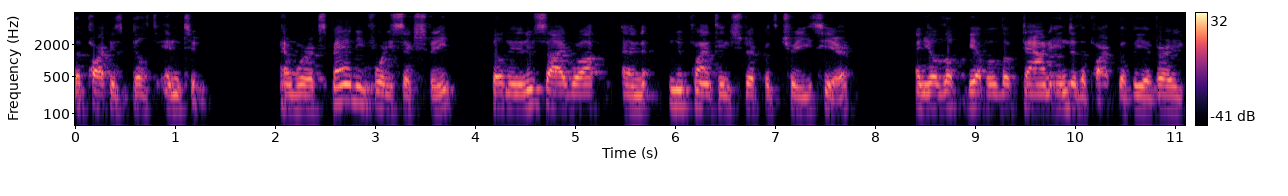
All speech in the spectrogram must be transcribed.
the park is built into and we're expanding 46th Street, building a new sidewalk and new planting strip with trees here. And you'll look, be able to look down into the park. There'll be a very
